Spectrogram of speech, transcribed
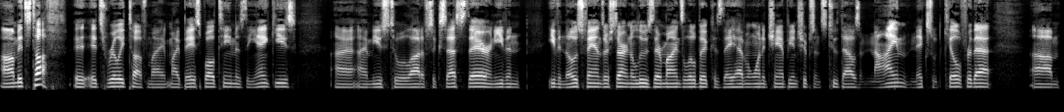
Um, it's tough. It, it's really tough. My my baseball team is the Yankees. I, I'm used to a lot of success there, and even even those fans are starting to lose their minds a little bit because they haven't won a championship since 2009. Knicks would kill for that. Um,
